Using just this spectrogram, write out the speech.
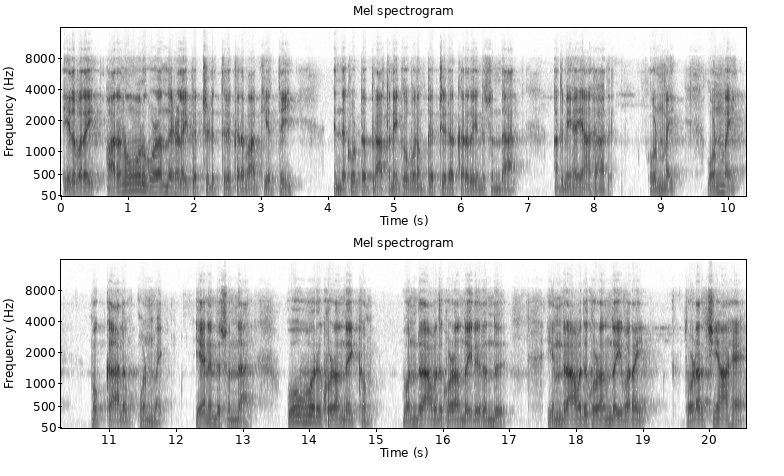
இதுவரை அறுநூறு குழந்தைகளை பெற்றெடுத்திருக்கிற வாக்கியத்தை இந்த கூட்டு பிரார்த்தனை கோபுரம் பெற்றிருக்கிறது என்று சொன்னால் அது மிகையாகாது. உண்மை உண்மை முக்காலும் உண்மை. ஏன் என்று சொன்னால் ஒவ்வொரு குழந்தைக்கும் ஒன்றாவது குழந்தையிலிருந்து இன்றாவது குழந்தை வரை தொடர்ச்சியாக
